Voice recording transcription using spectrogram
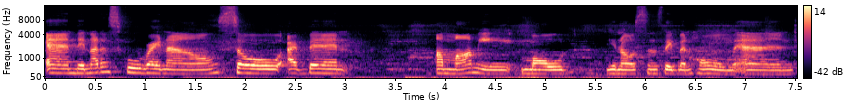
And they're not in school right now. So I've been a mommy mode, you know, since they've been home. And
